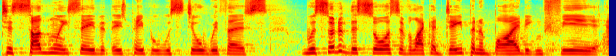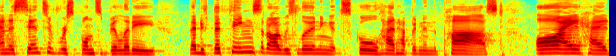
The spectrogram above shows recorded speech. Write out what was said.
to suddenly see that these people were still with us was sort of the source of like a deep and abiding fear and a sense of responsibility that if the things that I was learning at school had happened in the past, I had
